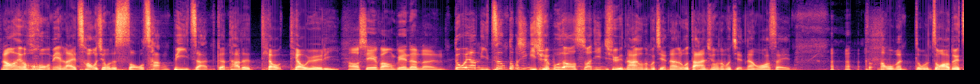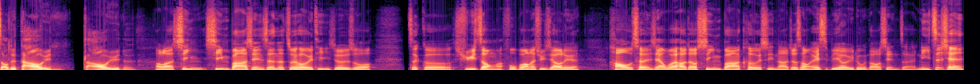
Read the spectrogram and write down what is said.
然后还有后面来抄球的手长臂展跟他的跳跳跃力，然后斜旁边的人，对啊，你这种东西你全部都要算进去，哪有那么简单？如果打篮球那么简单，哇塞，那我们我们中华队早就打奥运打奥运了。好了，辛辛巴先生的最后一题就是说，这个徐总啊，富邦的徐教练。号称现在外号叫星巴克星啊，就从 SBL 一路到现在。你之前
